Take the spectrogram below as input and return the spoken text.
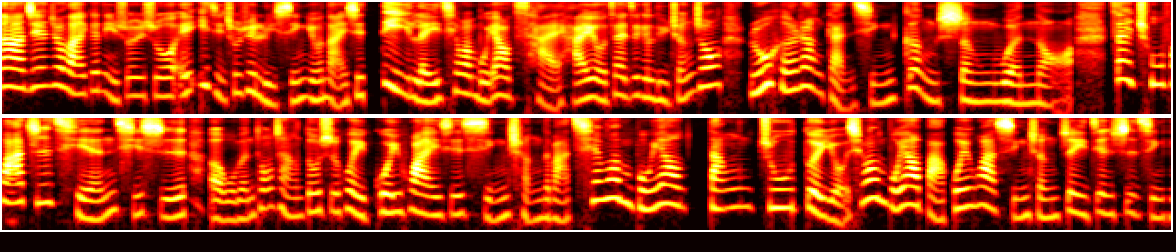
那今天就来跟你说一说，诶，一起出去旅行有哪一些地雷千万不要踩，还有在这个旅程中如何让感情更升温哦。在出发之前，其实呃，我们通常都是会规划一些行程的吧，千万不要当猪队友，千万。不要把规划行程这一件事情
